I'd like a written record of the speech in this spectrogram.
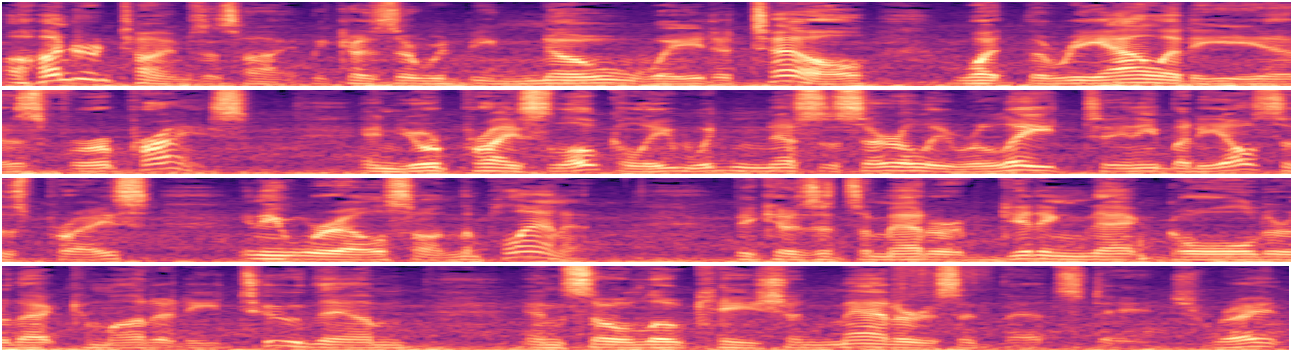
a hundred times as high, because there would be no way to tell what the reality is for a price. And your price locally wouldn't necessarily relate to anybody else's price anywhere else on the planet, because it's a matter of getting that gold or that commodity to them, and so location matters at that stage, right?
